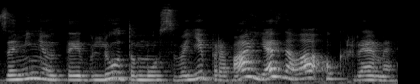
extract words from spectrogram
замінювати в лютому свої права, я зняла окреме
